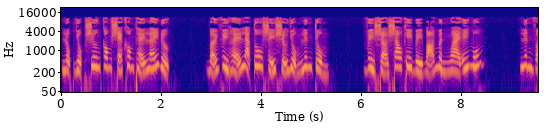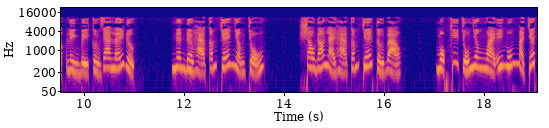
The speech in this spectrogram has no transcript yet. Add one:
lục dục sương công sẽ không thể lấy được. Bởi vì hệ là tu sĩ sử dụng linh trùng. Vì sợ sau khi bị bỏ mình ngoài ý muốn. Linh vật liền bị cường gia lấy được. Nên đều hạ cấm chế nhận chủ. Sau đó lại hạ cấm chế tự bạo. Một khi chủ nhân ngoài ý muốn mà chết,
